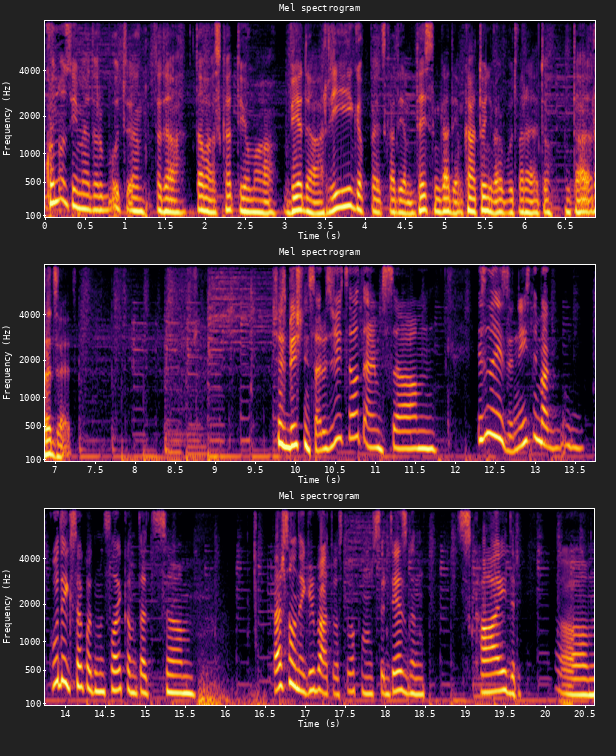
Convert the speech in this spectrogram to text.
Ko nozīmē varbūt tādā tavā skatījumā viedā Rīga pēc kādiem desmit gadiem? Kā tu viņu varbūt varētu tā redzēt? Šis bija sarežģīts jautājums. Um, es nezinu, īstenībā, godīgi sakot, man laikam tāds um, personīgi gribētos to, ka mums ir diezgan skaidri um,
